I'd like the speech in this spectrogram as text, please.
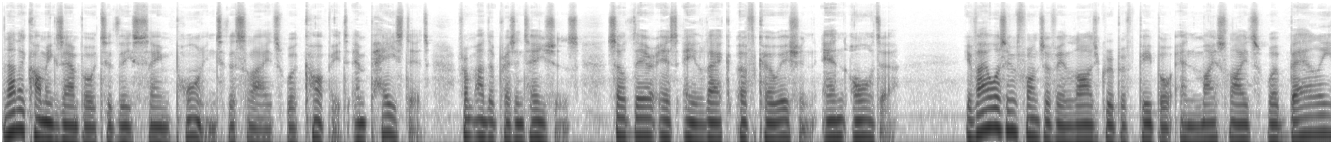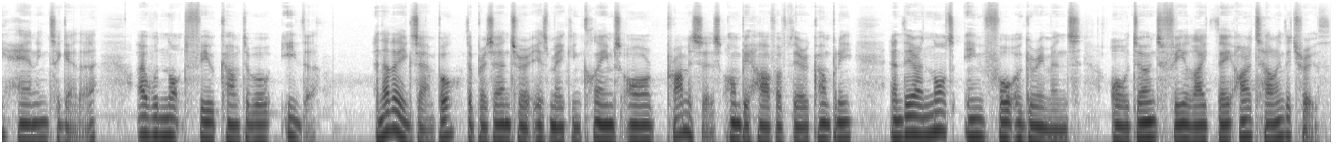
Another common example to this same point, the slides were copied and pasted from other presentations, so there is a lack of cohesion and order. If I was in front of a large group of people and my slides were barely hanging together, I would not feel comfortable either. Another example, the presenter is making claims or promises on behalf of their company and they are not in full agreement or don't feel like they are telling the truth,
